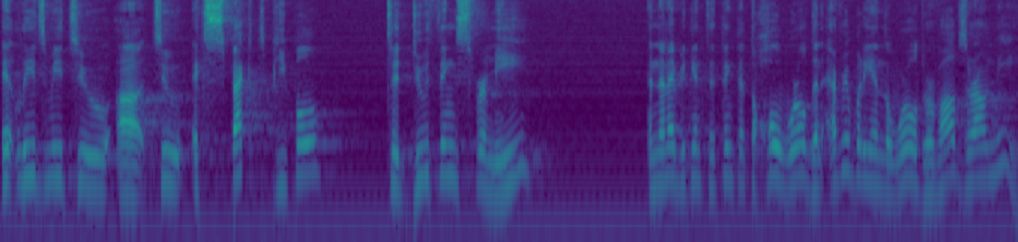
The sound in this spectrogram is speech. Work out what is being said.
It leads me to, uh, to expect people to do things for me. And then I begin to think that the whole world and everybody in the world revolves around me.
